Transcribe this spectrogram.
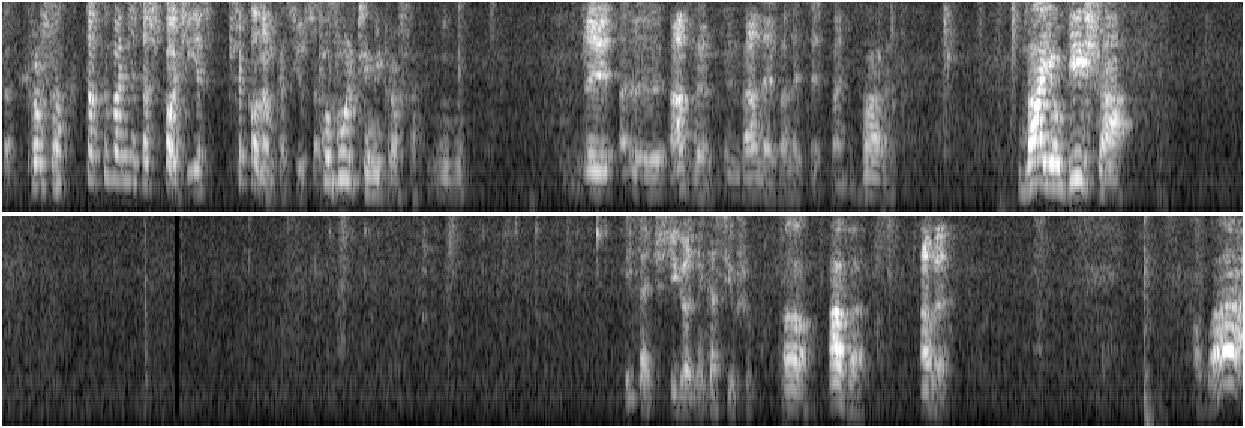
tak. Proszę. To, to chyba nie zaszkodzi, jest, przekonam Cassiusa. Pozwólcie mi proszę. Mhm. Y, y, Awe, wale, walete, panie. Wale. Majowisza! Witaj, czcigodny Cassiuszu. O, Awe. Awe, Ała!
